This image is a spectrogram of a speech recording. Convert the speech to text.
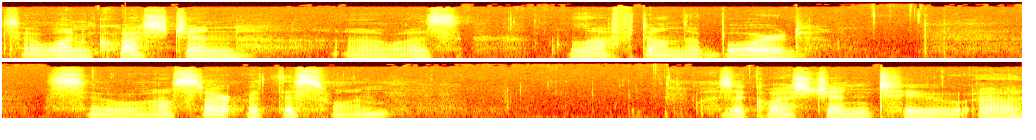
So one question uh, was left on the board. So I'll start with this one. It was a question to uh,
